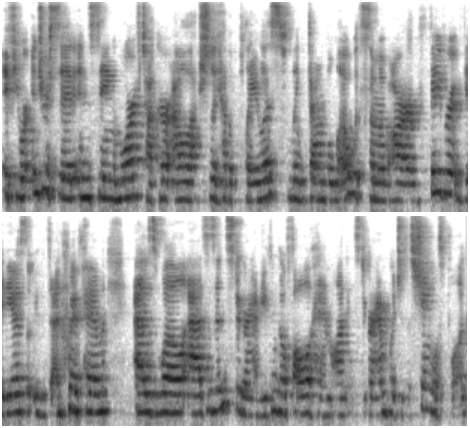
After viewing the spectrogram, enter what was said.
if you're interested in seeing more of Tucker, I will actually have a playlist linked down below with some of our favorite videos that we've done with him, as well as his Instagram. You can go follow him on Instagram, which is a shameless plug,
